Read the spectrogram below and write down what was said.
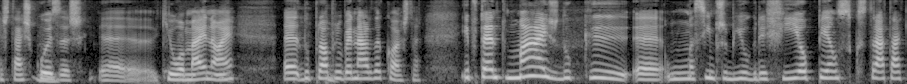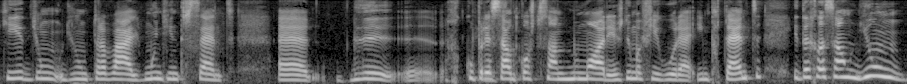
as tais coisas uh, que eu amei, não é? Uh, do próprio Bernardo da Costa. E, portanto, mais do que uh, uma simples biografia, eu penso que se trata aqui de um, de um trabalho muito interessante uh, de recuperação, de construção de memórias de uma figura importante e da relação de um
